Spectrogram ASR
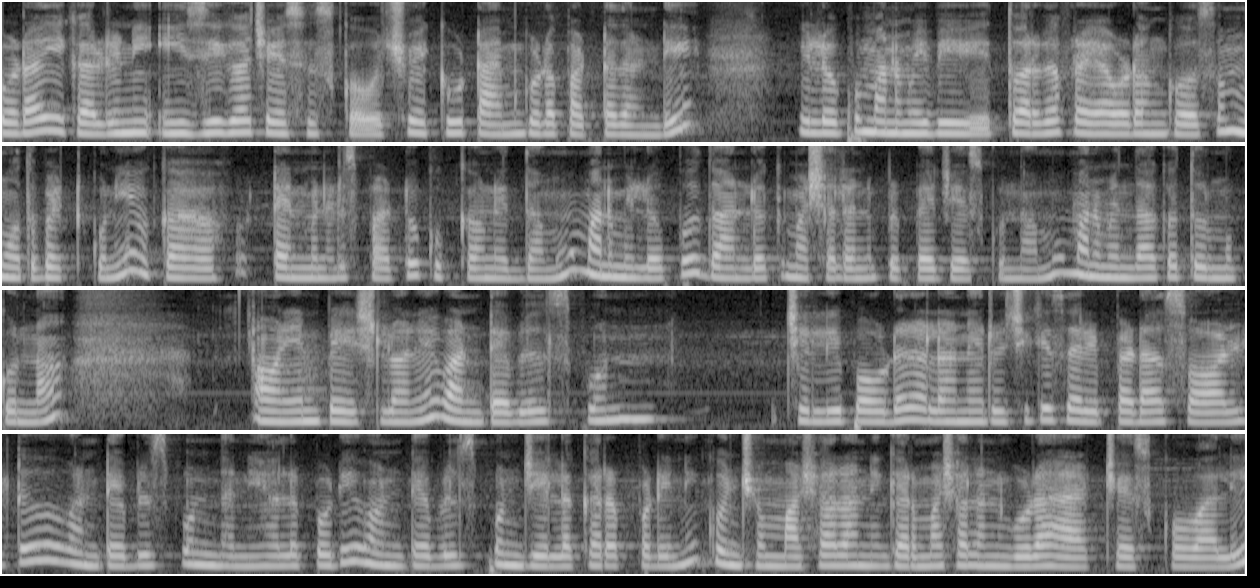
కూడా ఈ కర్రీని ఈజీగా చేసేసుకోవచ్చు. ఎక్కువ టైం కూడా పట్టదండి. ఈలోపు మనం ఇవి త్వరగా ఫ్రై అవ్వడం కోసం మూత పెట్టుకుని ఒక టెన్ మినిట్స్ పాటు కుక్ అవనిద్దాము. మనం ఈలోపు దానిలోకి మసాలాని ప్రిపేర్ చేసుకుందాము. మనం ఇందాక తురుముకున్న ఆనియన్ పేస్ట్లోనే వన్ టేబుల్ స్పూన్ చిల్లీ పౌడర్ అలానే రుచికి సరిపడా సాల్ట్ వన్ టేబుల్ స్పూన్ ధనియాల పొడి వన్ టేబుల్ స్పూన్ జీలకర్ర పొడిని కొంచెం మసాలాని గరం మసాలాని కూడా యాడ్ చేసుకోవాలి.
